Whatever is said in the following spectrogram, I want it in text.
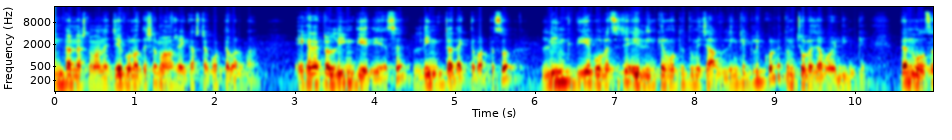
ইন্টারন্যাশনাল মানে যে কোনো দেশের মানুষ এই কাজটা করতে পারবা। এখানে একটা লিঙ্ক দিয়ে দিয়েছে লিঙ্কটা দেখতে পারতেছো। লিঙ্ক দিয়ে বলেছে যে এই লিঙ্কের মধ্যে তুমি চাও লিঙ্কে ক্লিক করলে তুমি চলে যাব ওই লিঙ্কে দেন বলছে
